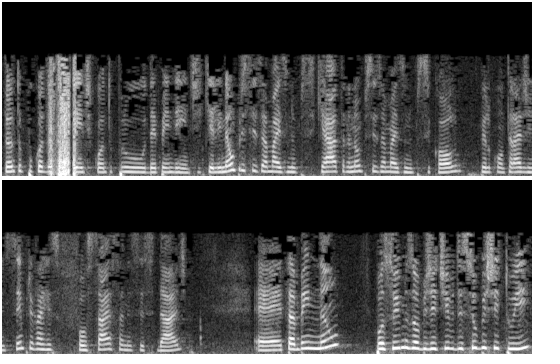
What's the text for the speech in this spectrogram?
tanto para o codependente quanto para o dependente, que ele não precisa mais ir no psiquiatra, não precisa mais ir no psicólogo, pelo contrário, a gente sempre vai reforçar essa necessidade. É, também não possuímos o objetivo de substituir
